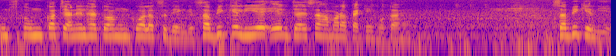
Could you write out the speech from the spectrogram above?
उसका, उनका चैनल है तो हम उनको अलग से देंगे। सभी के लिए एक जैसा हमारा पैकिंग होता है। सभी के लिए।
